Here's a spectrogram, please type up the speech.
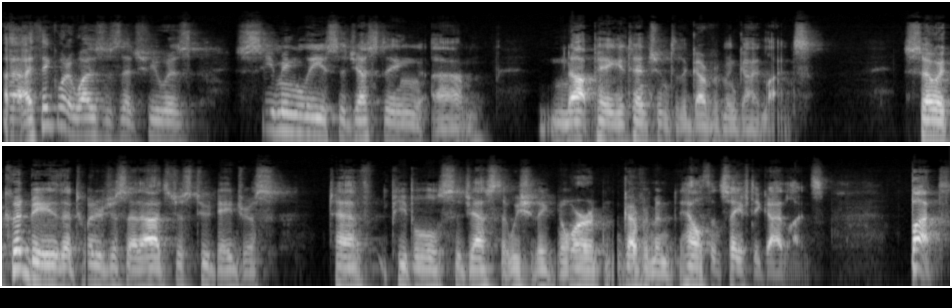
Uh, I think what it was is that she was seemingly suggesting um, not paying attention to the government guidelines. So it could be that Twitter just said, ah, it's just too dangerous to have people suggest that we should ignore government health and safety guidelines. But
